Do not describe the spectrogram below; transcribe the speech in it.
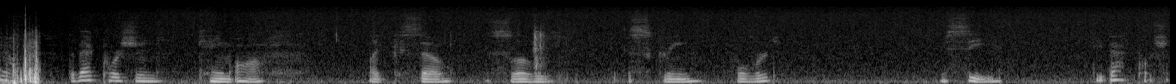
Now, the back portion came off, like so. Slowly the screen forward. You see the back portion.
